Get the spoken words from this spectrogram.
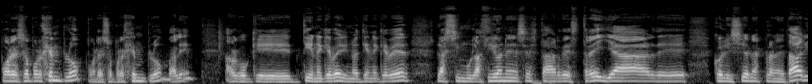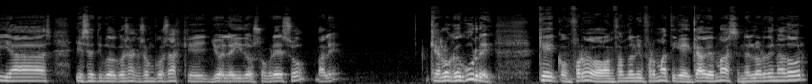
Por eso, por ejemplo, por eso, por ejemplo, ¿vale? Algo que tiene que ver y no tiene que ver, las simulaciones estas de estrellas, de colisiones planetarias y ese tipo de cosas que son cosas que yo he leído sobre eso, ¿vale? ¿Qué es lo que ocurre? Que conforme va avanzando la informática y cabe más en el ordenador,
